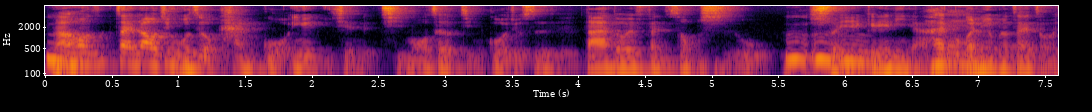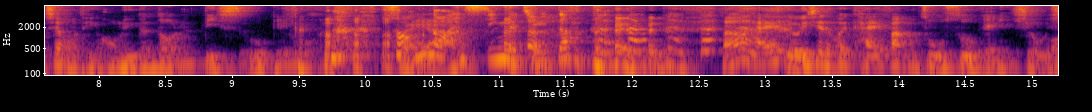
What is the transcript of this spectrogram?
然后在绕境我只有看过，因为以前骑摩托车有经过，就是大家都会分送食物，嗯嗯水也给你啊，他也不管你有没有在走，像我停红绿灯都有人递食物给我，好暖，心的举动。然后还有一些人会开放住宿给你休息，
